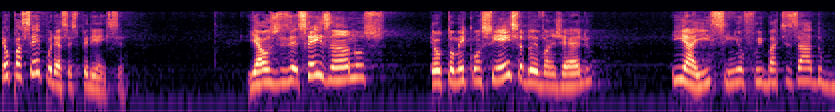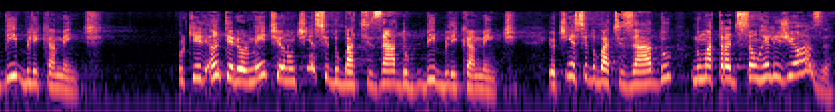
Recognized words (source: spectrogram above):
Eu passei por essa experiência. E aos 16 anos, eu tomei consciência do evangelho, e aí sim eu fui batizado biblicamente. Porque anteriormente eu não tinha sido batizado biblicamente. Eu tinha sido batizado numa tradição religiosa.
